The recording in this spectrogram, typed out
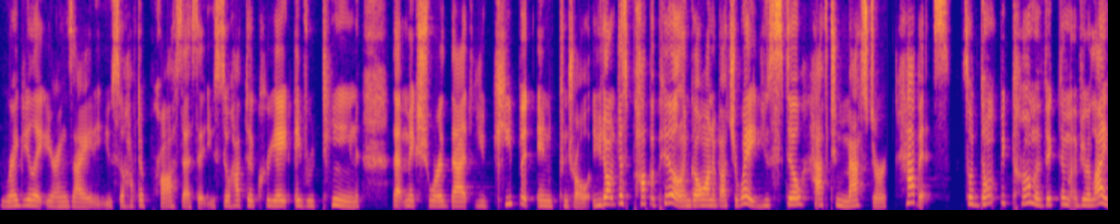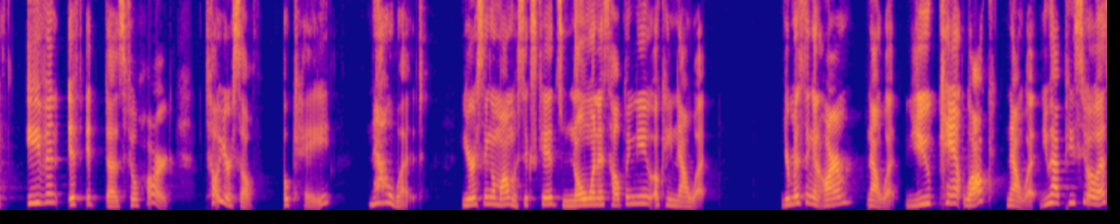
regulate your anxiety you still have to process it you still have to create a routine that makes sure that you keep it in control. You don't just pop a pill and go on about your way you still have to master habits. So don't become a victim of your life even if it does feel hard. Tell yourself okay now what? You're a single mom with six kids no one is helping you? Okay now what? You're missing an arm now what? You can't walk? Now what? You have PCOS?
